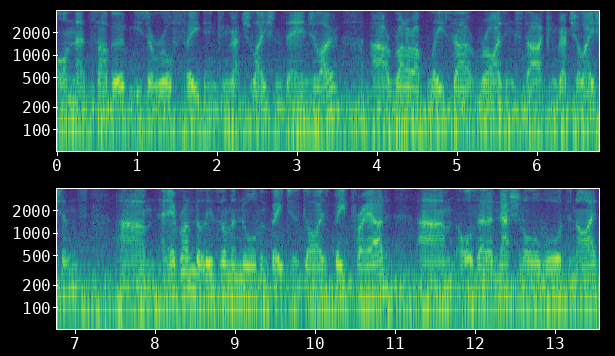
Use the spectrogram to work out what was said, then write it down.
on that suburb is a real feat, and congratulations, Angelo. Uh, runner-up Lisa, rising star, congratulations. Um, and everyone that lives on the northern beaches, guys, be proud. Um, I was at a national awards night,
